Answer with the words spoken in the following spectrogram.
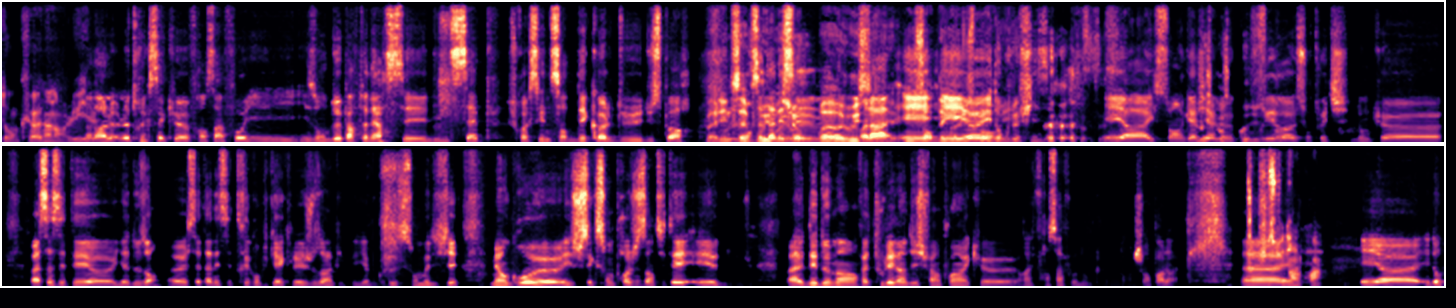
Donc, euh, non, non, lui. Non, euh, non, le, le truc, c'est que France Info, ils, ils ont deux partenaires. C'est l'INSEP, je crois que c'est une sorte d'école du, du sport. Bah, l'INSEP, Bon, cette oui, année, oui, voilà, c'est et, une sorte d'école et, du euh, sport. et donc oui. le FIS. Et euh, ils sont engagés à le couvrir euh, sur Twitch. Donc, euh, bah, ça, c'était euh, il y a deux ans. Euh, cette année, c'est très compliqué avec les Jeux Olympiques. Il y a beaucoup de choses qui sont modifiées. Mais en gros, euh, je sais qu'ils sont proches des entités. Et bah, dès demain, en fait, tous les lundis, je fais un point avec euh, France Info. Donc, j'en parlerai. je suis dans le coin. Et, euh, et donc,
